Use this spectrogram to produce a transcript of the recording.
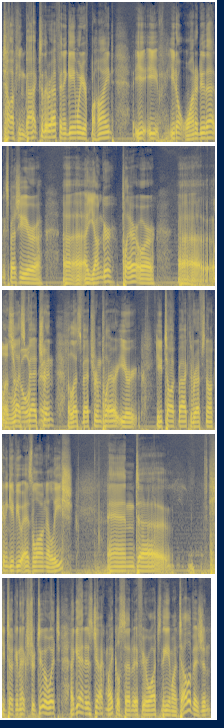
talking back to the ref in a game where you're behind you, you, you don't want to do that especially you're a, a, a younger player or uh, a less veteran, yeah. a less veteran player, you're you talk back. The ref's not going to give you as long a leash, and. Uh, he took an extra two, which again, as Jack Michaels said, if you're watching the game on television,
